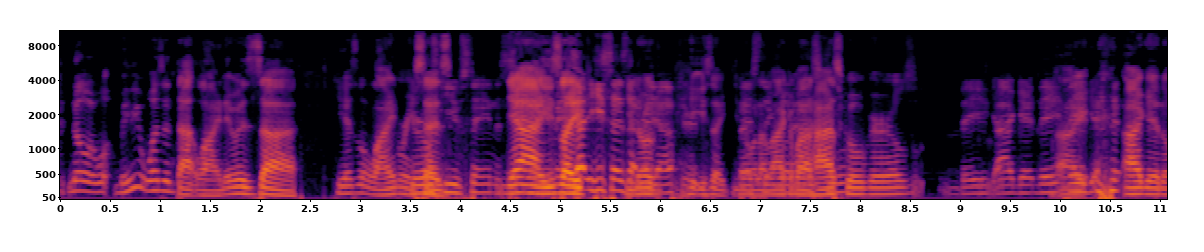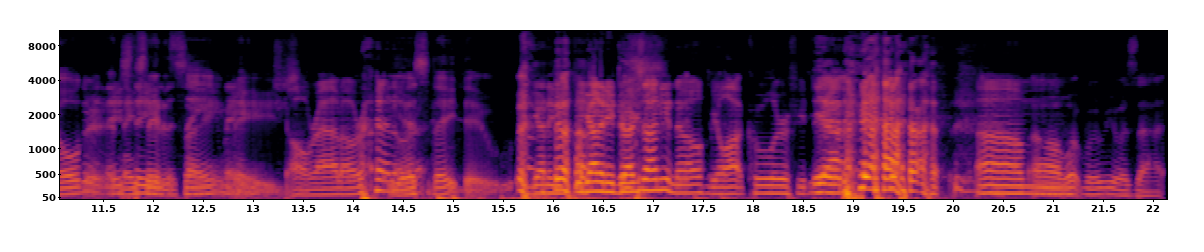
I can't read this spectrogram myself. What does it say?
no. It, maybe it wasn't that line. It was. uh He has the line where he Girls says, keep staying the same. "Yeah." He's like, that- he says you that know, right after. he's like, you know what I like about high school? school girls? They, I get, they, I- they get, I get older they, and they stay the same age. All right, all right. all Yes, right. they do. You got any? You got any drugs on you? No. Be a lot cooler if you did. Yeah. um. oh, what movie was that?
